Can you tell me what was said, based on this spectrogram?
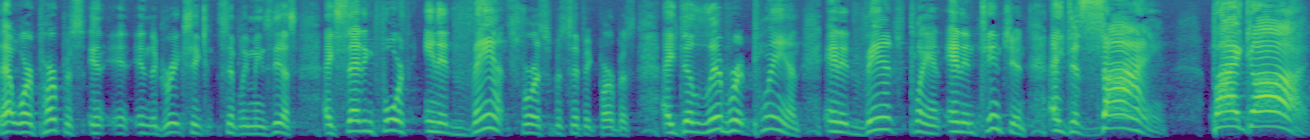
That word purpose in, in, the Greek simply means this a setting forth in advance for a specific purpose, a deliberate plan, an advanced plan, an intention, a design by God.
